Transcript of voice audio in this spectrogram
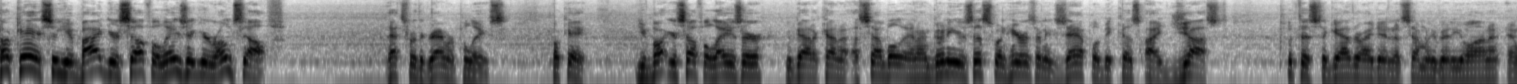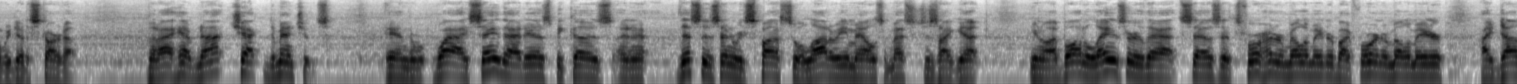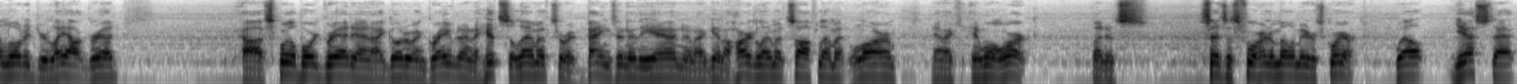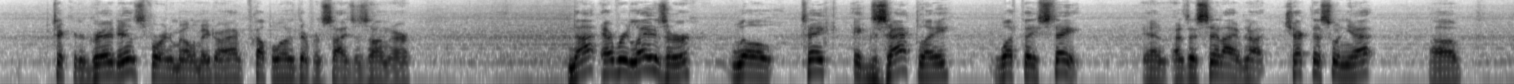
Okay, so you buy yourself a laser your own self. That's for the grammar police. Okay, you bought yourself a laser, you've got to kind of assemble, and I'm going to use this one here as an example because I just put this together. I did an assembly video on it and we did a startup. But I have not checked dimensions. And why I say that is because uh, this is in response to a lot of emails and messages I get. You know, I bought a laser that says it's 400 millimeter by 400 millimeter. I downloaded your layout grid uh, spoil board grid and I go to engrave it and it hits the limits or it bangs into the end and I get a hard limit, soft limit, alarm and I, it won't work. But it says it's 400 millimeter square. Well, yes, that particular grid is 400 millimeter. I have a couple other different sizes on there. Not every laser will take exactly what they state. And as I said, I have not checked this one yet. Uh,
